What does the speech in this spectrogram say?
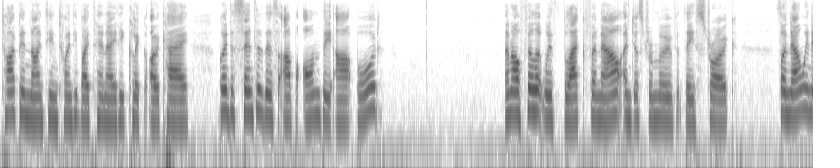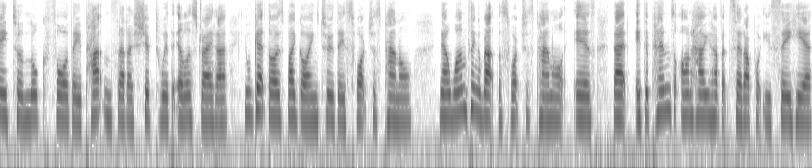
type in 1920 by 1080, click OK. I'm going to center this up on the artboard and I'll fill it with black for now and just remove the stroke. So now we need to look for the patterns that are shipped with Illustrator. You'll get those by going to the swatches panel. Now one thing about the swatches panel is that it depends on how you have it set up what you see here.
